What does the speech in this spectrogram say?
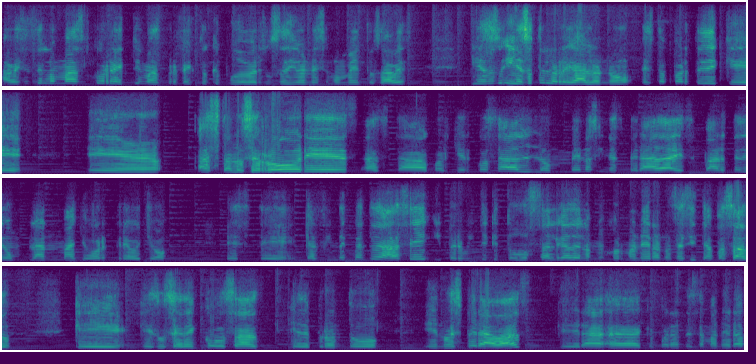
a veces es lo más correcto y más perfecto que pudo haber sucedido en ese momento, ¿sabes? Y eso, y eso te lo regalo, ¿no? Esta parte de que eh, hasta los errores, hasta cualquier cosa lo menos inesperada es parte de un plan mayor, creo yo, este, que al fin de cuentas hace y permite que todo salga de la mejor manera. No sé si te ha pasado que, que suceden cosas que de pronto eh, no esperabas que, era, eh, que fueran de esa manera,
